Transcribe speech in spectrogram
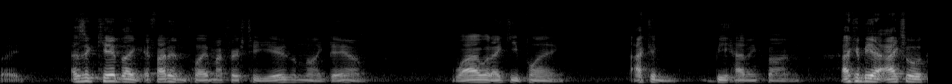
Like, as a kid, like, if I didn't play my first two years, I'm like, damn, why would I keep playing? I could be having fun. I could be an actual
